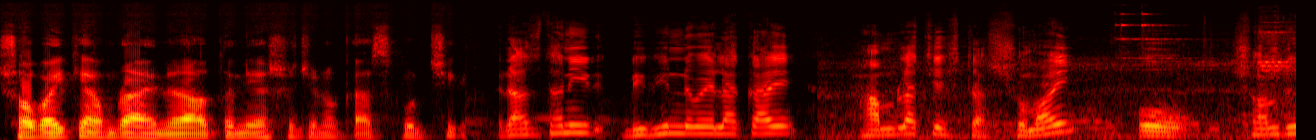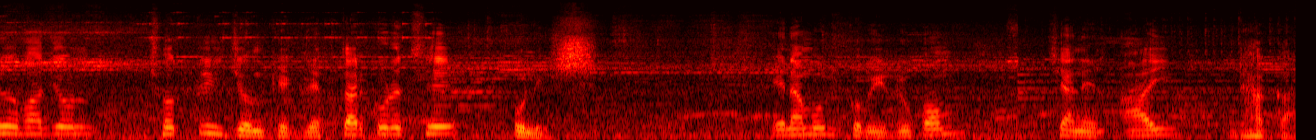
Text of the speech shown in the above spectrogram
সবাইকে আমরা আইনের আওতা নিয়ে আসার জন্য কাজ করছি। রাজধানীর বিভিন্ন এলাকায় হামলা চেষ্টার সময় ও সন্দেহভাজন ছত্রিশ জনকে গ্রেপ্তার করেছে police. Enamul Kabir Rupam, Channel I, Dhaka.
